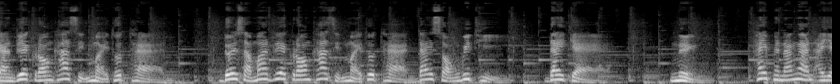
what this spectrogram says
การเรียกร้องค่าสินไหมทดแทน โดยสามารถเรียกร้องค่าสินไหม่ทดแทนได้ 2 วิธี ได้แก่ 1. ให้พนักงงานอาย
